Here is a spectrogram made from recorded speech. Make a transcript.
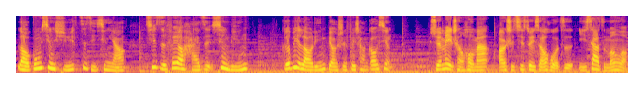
老公姓徐，自己姓杨，妻子非要孩子姓林。隔壁老林表示非常高兴。学妹成后妈，二十七岁小伙子一下子懵了，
